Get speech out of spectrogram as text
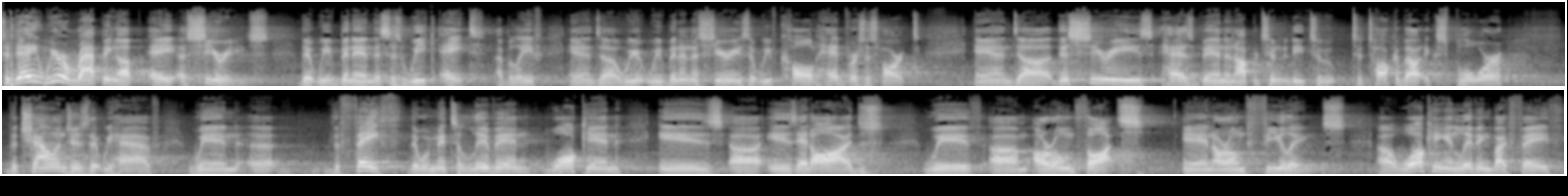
Today, we are wrapping up a, a, series that we've been in. This is week eight, I believe. And uh, we, we've been in a series that we've called Head versus Heart. And uh, this series has been an opportunity to, to talk about, explore the challenges that we have when uh, the faith that we're meant to live in, walk in, is, uh, is at odds with um, our own thoughts and our own feelings. Uh, walking and living by faith,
